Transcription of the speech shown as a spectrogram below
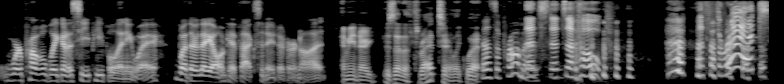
we're probably going to see people anyway, whether they all get vaccinated or not. I mean, are, is that a threat or like what? That's a promise. That's that's a hope. a threat?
